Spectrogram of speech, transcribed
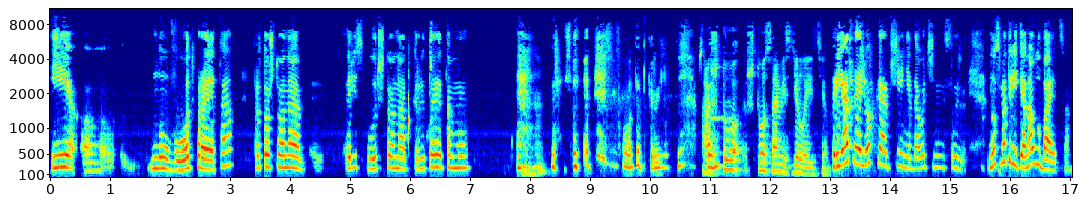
И, э, ну вот, про это, про то, что она рискует, что она открыта этому. Вот открыли. А что, что сами сделаете? Приятное легкое общение, да, очень Ну, смотрите, она улыбается.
